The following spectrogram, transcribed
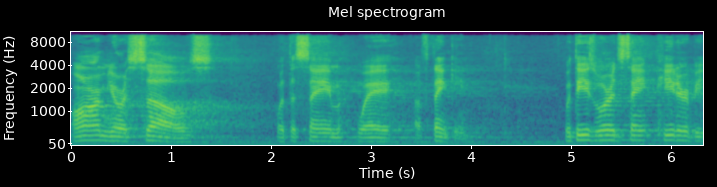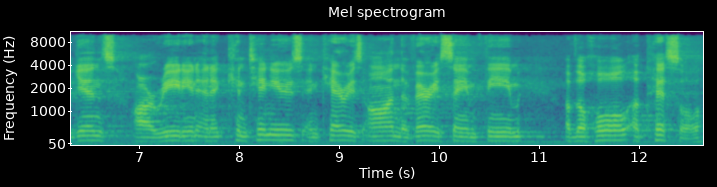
arm yourselves with the same way of thinking. With these words, St. Peter begins our reading, and it continues and carries on the very same theme of the whole epistle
